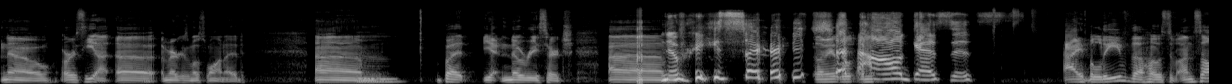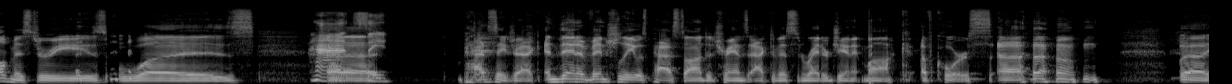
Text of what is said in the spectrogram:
No, or is he uh, uh, America's Most Wanted? Um, but yeah, no research. Um, no research. let me- All guesses. I believe the host of Unsolved Mysteries was Pat Uh, Pat Sajak, and then eventually it was passed on to trans activist and writer Janet Mock, of course. Uh, uh,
